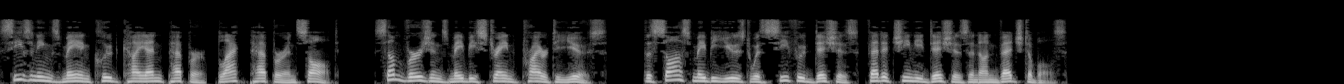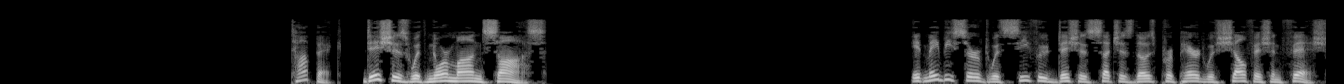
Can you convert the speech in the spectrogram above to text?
Seasonings may include cayenne pepper, black pepper and salt. Some versions may be strained prior to use. The sauce may be used with seafood dishes, fettuccine dishes and on vegetables. Dishes with Normande sauce It may be served with seafood dishes such as those prepared with shellfish and fish.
